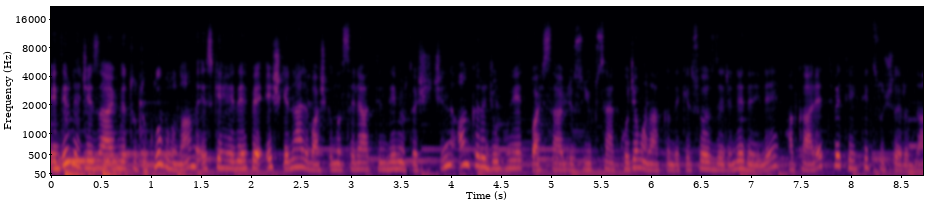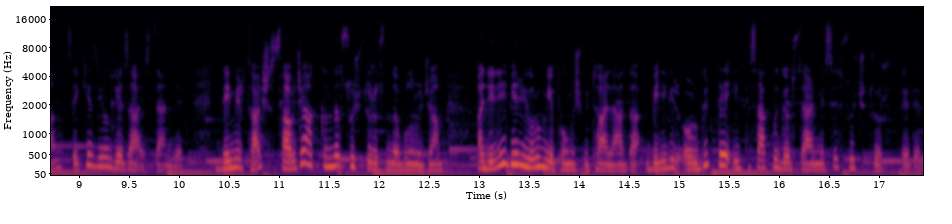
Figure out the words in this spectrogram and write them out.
Edirne cezaevinde tutuklu bulunan eski HDP eş genel başkanı Selahattin Demirtaş için Ankara Cumhuriyet Başsavcısı Yüksel Kocaman hakkındaki sözleri nedeniyle hakaret ve tehdit suçlarından 8 yıl ceza istendi. Demirtaş, savcı hakkında suç duyurusunda bulunacağım. Aleni bir yorum yapılmış mütalada. Beni bir örgütle iltisaklı göstermesi suçtur, dedi.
